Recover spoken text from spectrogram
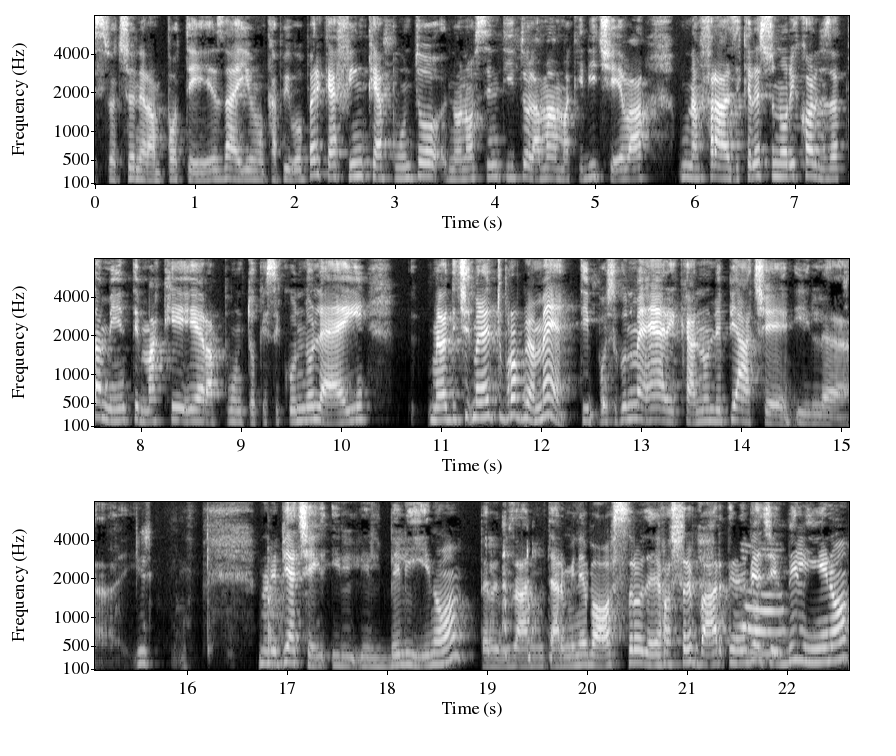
situazione era un po' tesa e io non capivo perché finché appunto non ho sentito la mamma che diceva una frase che adesso non ricordo esattamente ma che era appunto che secondo lei me l'ha, dice- me l'ha detto proprio a me tipo secondo me Erika non le piace il, il- non le piace il, il belino per usare un termine vostro delle vostre parti non le piace il belino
